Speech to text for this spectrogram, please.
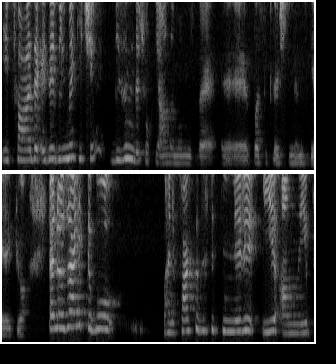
ifade edebilmek için bizim de çok iyi anlamamız ve e, basitleştirmemiz gerekiyor. Yani özellikle bu hani farklı disiplinleri iyi anlayıp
